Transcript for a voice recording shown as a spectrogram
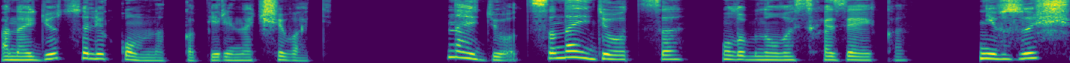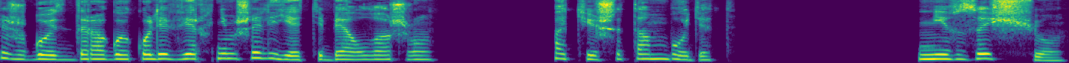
«А найдется ли комнатка переночевать?» «Найдется, найдется», улыбнулась хозяйка. «Не взыщешь, гость дорогой, коли в верхнем жилье тебя уложу. Потише там будет». «Не взыщу»,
